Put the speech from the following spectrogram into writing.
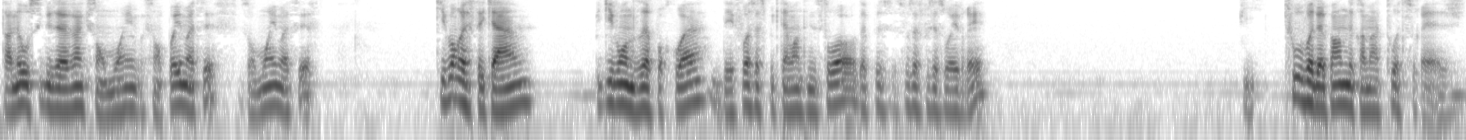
T'en as aussi des agents qui sont moins. qui sont pas émotifs, qui sont moins émotifs, qui vont rester calmes, puis qui vont te dire pourquoi. Des fois, ça se peut que t'inventes une histoire, des fois, ça se peut que ce soit vrai. Puis tout va dépendre de comment toi tu réagis.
